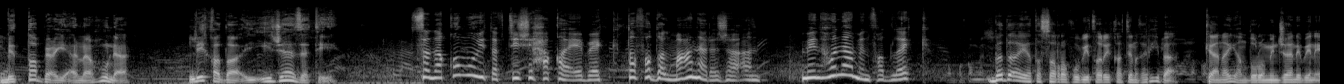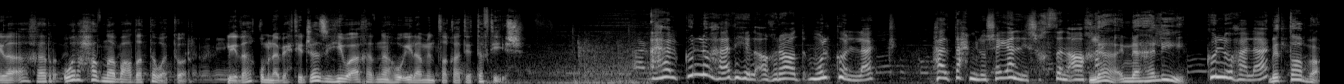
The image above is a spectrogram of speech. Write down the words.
بالطبع أنا هنا لقضاء إجازتي. سنقوم بتفتيش حقائبك. تفضل معنا رجاء. من هنا من فضلك. بدأ يتصرف بطريقة غريبة. كان ينظر من جانب إلى آخر ولاحظنا بعض التوتر. لذا قمنا باحتجازه وأخذناه إلى منطقة التفتيش. هل كل هذه الأغراض ملك لك؟ هل تحمل شيئا لشخص آخر؟ لا إنها لي كلها لك؟ بالطبع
